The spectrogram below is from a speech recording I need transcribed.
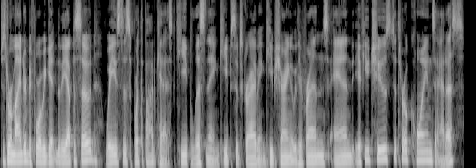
Just a reminder before we get into the episode ways to support the podcast. Keep listening, keep subscribing, keep sharing it with your friends. And if you choose to throw coins at us,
